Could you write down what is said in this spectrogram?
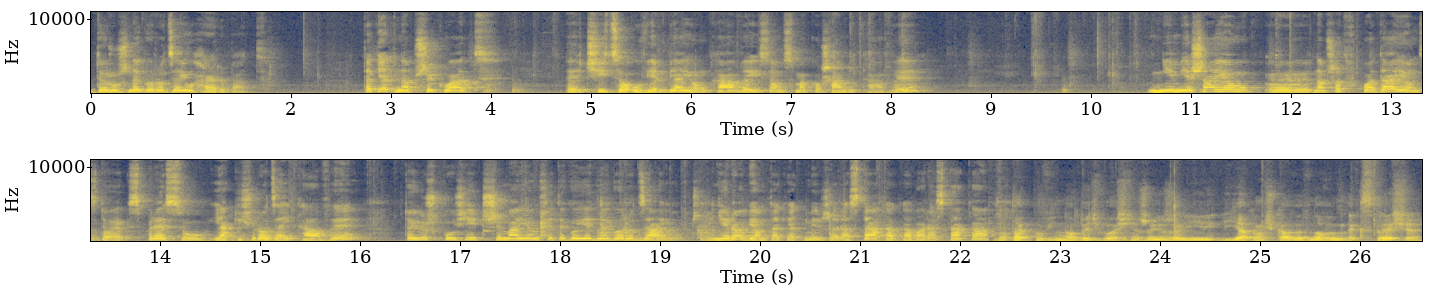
do różnego rodzaju herbat. Tak jak na przykład e, ci, co uwielbiają kawę i są smakoszami kawy, nie mieszają, e, na przykład wkładając do ekspresu jakiś rodzaj kawy, to już później trzymają się tego jednego rodzaju. Czyli nie robią tak jak my, że raz taka, kawa raz taka. No tak powinno być właśnie, że jeżeli jakąś kawę w nowym ekspresie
